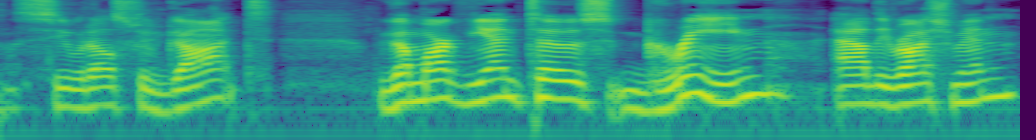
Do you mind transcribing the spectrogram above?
Let's see what else we've got. We've got Mark Vientos Green, Adley Rutschman,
